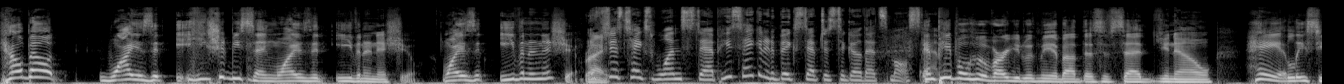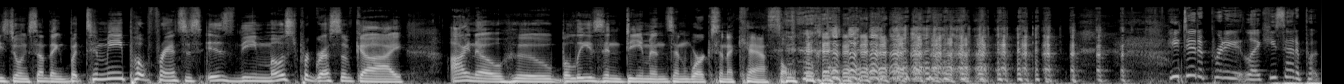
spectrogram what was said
How about why is it? He should be saying, why is it even an issue? Why is it even an issue? Right. It just takes one step. He's taken it a big step just to go that small step. And people who have argued with me about this have said, you know, hey, at least he's doing something. But to me, Pope Francis is the most progressive guy I know who believes in demons and works in a castle. He did a pretty like he set a,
